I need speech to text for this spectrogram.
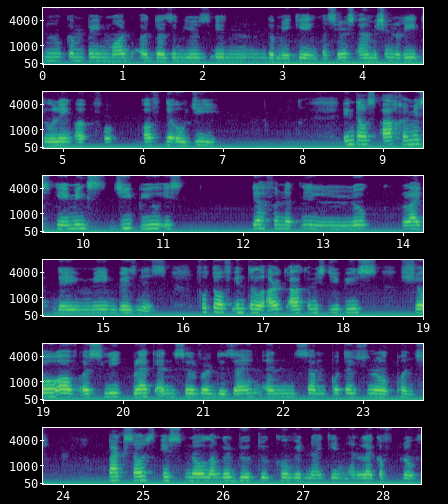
new campaign mod a dozen years in the making, a serious ambition retooling of, of the OG. Intel's Alchemist Gaming's GPU is definitely look like they mean business. Photo of Intel Arc Alchemist GPUs show off a sleek black and silver design and some potential punch. PAX South is no longer due to COVID 19 and lack of growth.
